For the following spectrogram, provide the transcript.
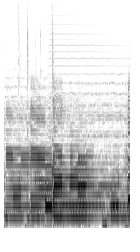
Thank you.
